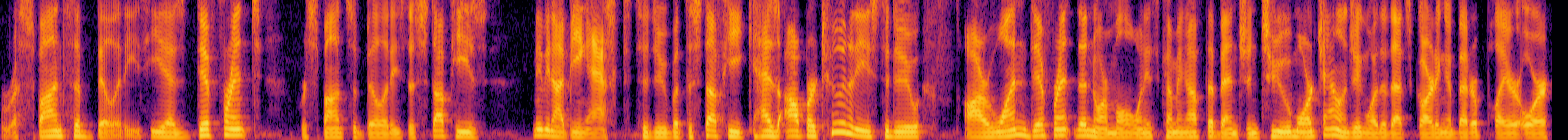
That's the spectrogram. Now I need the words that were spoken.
responsibilities. He has different responsibilities. The stuff he's maybe not being asked to do, but the stuff he has opportunities to do are one different than normal when he's coming off the bench, and two more challenging, whether that's guarding a better player or,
